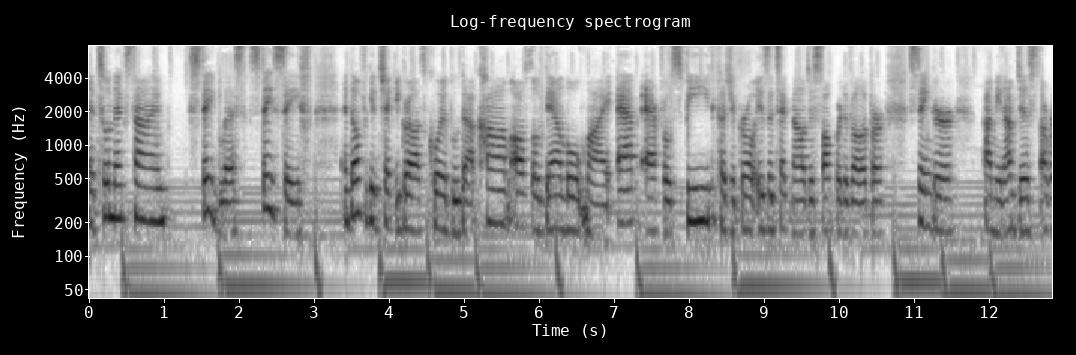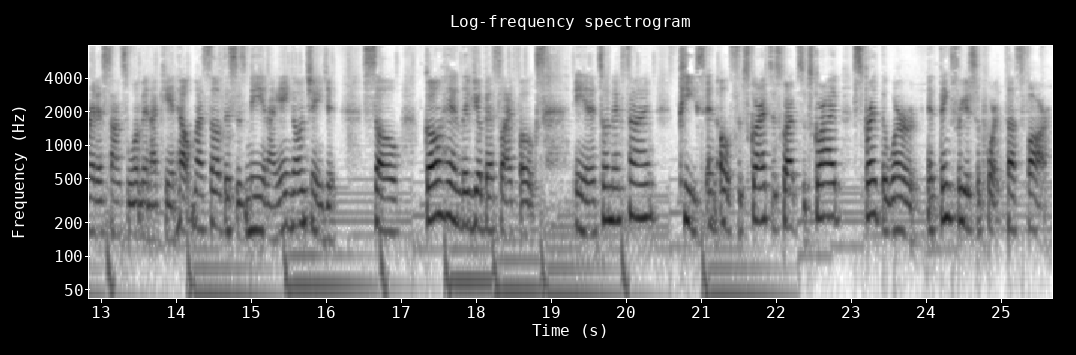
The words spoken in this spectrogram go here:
until next time, stay blessed, stay safe, and don't forget to check your girl out sequoiablue.com. Also, download my app, Afro Speed, because your girl is a technologist, software developer, singer. I mean, I'm just a renaissance woman. I can't help myself. This is me, and I ain't gonna change it. So go ahead and live your best life, folks. And until next time, peace. And oh, subscribe, subscribe, subscribe. Spread the word. And thanks for your support thus far.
